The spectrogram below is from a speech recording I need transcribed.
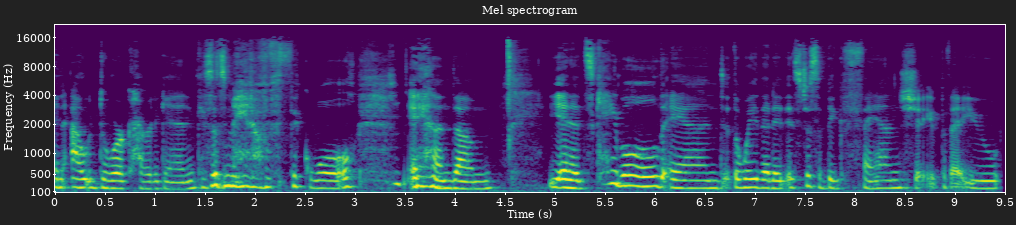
an outdoor cardigan, because it's made of thick wool, and um, and it's cabled, and the way that it, it's just a big fan shape that you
